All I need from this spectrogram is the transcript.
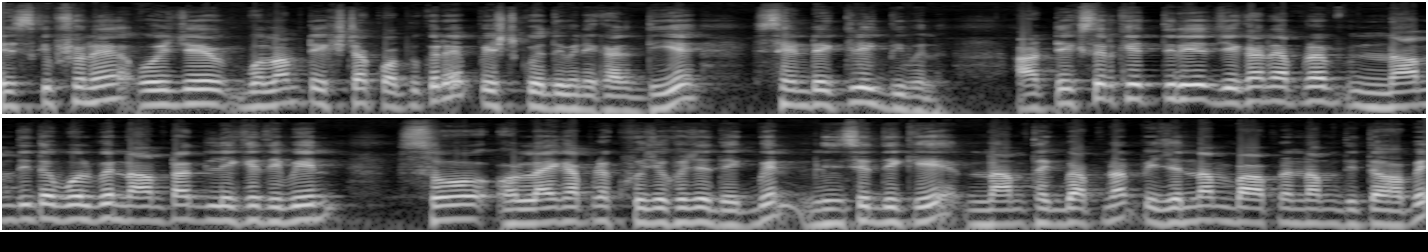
ডিসক্রিপশনে ওই যে বললাম টেক্সটটা কপি করে পেস্ট করে দেবেন এখানে দিয়ে সেন্ডে ক্লিক দিবেন। আর টেক্সের ক্ষেত্রে যেখানে আপনার নাম দিতে বলবেন, নামটা লিখে দিবেন। সো লাইক আপনার খুঁজে খুঁজে দেখবেন। নিচের দিকে নাম থাকবে আপনার পেজের নাম বা আপনার নাম দিতে হবে।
